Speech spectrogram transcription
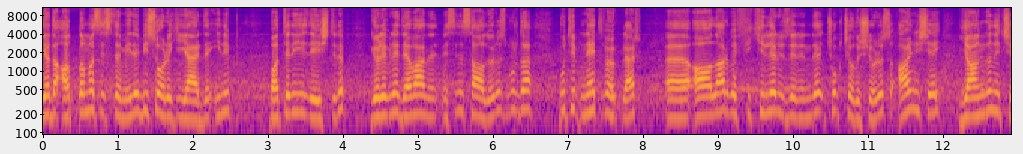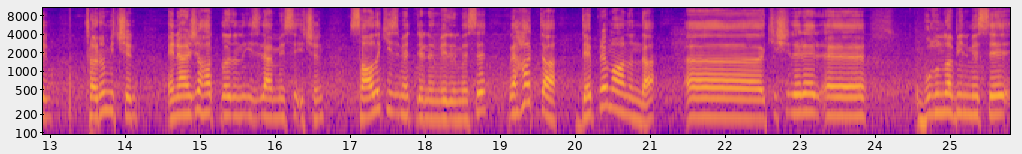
Ya da atlama sistemiyle bir sonraki yerde inip bataryayı değiştirip görevine devam etmesini sağlıyoruz. Burada bu tip networkler, e, ağlar ve fikirler üzerinde çok çalışıyoruz. Aynı şey yangın için, tarım için, enerji hatlarının izlenmesi için, sağlık hizmetlerinin verilmesi ve hatta deprem anında e, kişilere e, bulunabilmesi,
